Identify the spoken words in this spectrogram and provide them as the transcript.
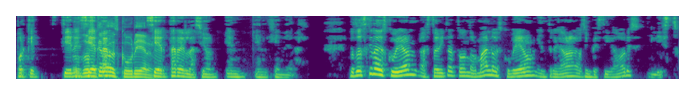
porque tienen Los dos que cierta lo descubrieron. cierta relación en, en general. Los dos que lo descubrieron, hasta ahorita todo normal, lo descubrieron, entregaron a los investigadores y listo.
